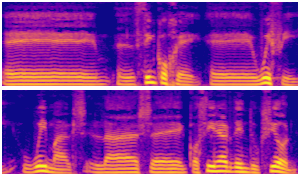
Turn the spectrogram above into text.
eh, 5G, eh, Wi-Fi, WiMAX, las eh, cocinas de inducción,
